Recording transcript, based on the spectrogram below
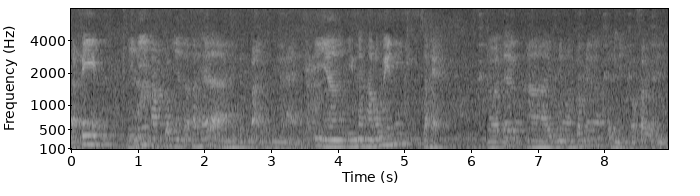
Tapi ini makom yang tak sahih lah Ini tempat kepunyaan Tapi yang Imam Harumi ni sahih. Dia kata uh, Ibn Makom dia kata ni? Wafat kat sini.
